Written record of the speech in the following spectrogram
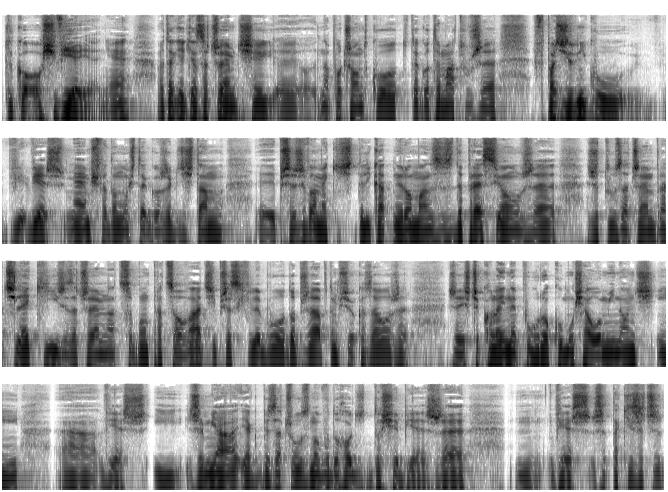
tylko osiwieje, nie? No tak jak ja zacząłem dzisiaj y, na początku od tego tematu, że w październiku, wiesz, miałem świadomość tego, że gdzieś tam y, przeżywam jakiś delikatny romans z depresją, że, że tu zacząłem brać leki, że zacząłem nad sobą pracować i przez chwilę było dobrze, a potem się okazało, że, że jeszcze kolejne pół roku musiało minąć i wiesz, i że ja jakby zaczął znowu dochodzić do siebie, że mm, wiesz, że takie rzeczy,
